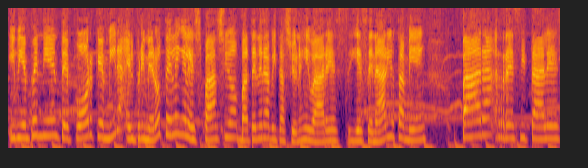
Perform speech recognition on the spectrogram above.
Y bien pendiente porque, mira, el primer hotel en el espacio va a tener habitaciones y bares y escenarios también para recitales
